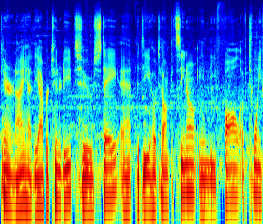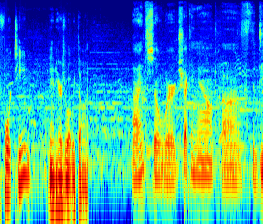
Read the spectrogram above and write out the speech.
Karen and I had the opportunity to stay at the D Hotel and Casino in the fall of 2014, and here's what we thought. All right, so we're checking out of the D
